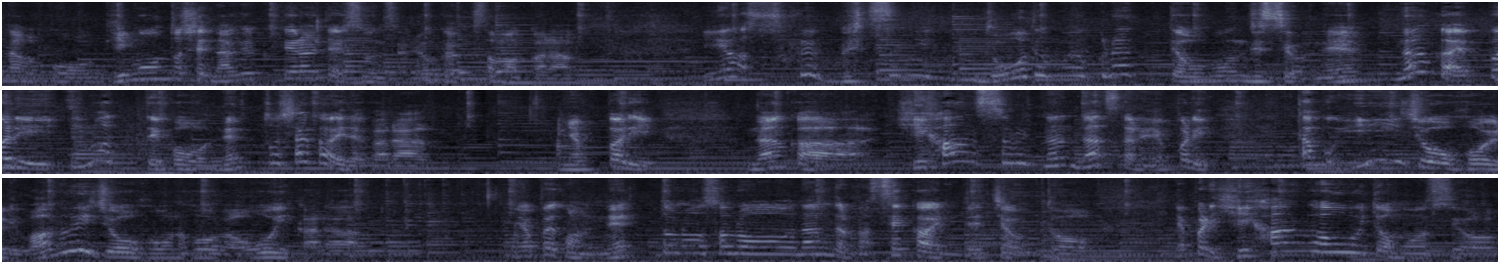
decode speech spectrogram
なんかこう疑問として投げかけられたりするんですよねお客様から。いやそれ別にどうでもよくないって思うんですよね。なんかやっぱり今ってこうネット社会だからやっぱりなんか批判するなんですかねやっぱり多分いい情報より悪い情報の方が多いからやっぱりこのネットのそのなんだろうな世界に出ちゃうとやっぱり批判が多いと思うんですよ。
